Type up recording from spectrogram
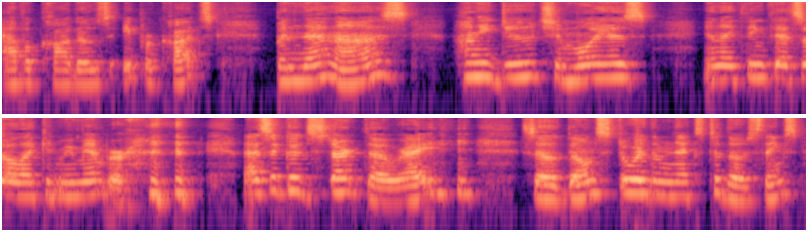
avocados, apricots, bananas, honeydew, cherimoyas, and I think that's all I can remember. that's a good start, though, right? so don't store them next to those things.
